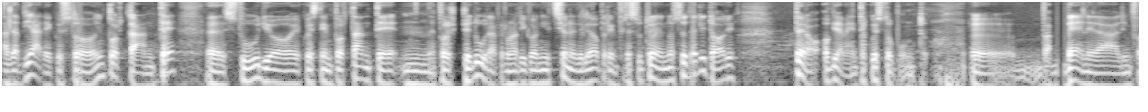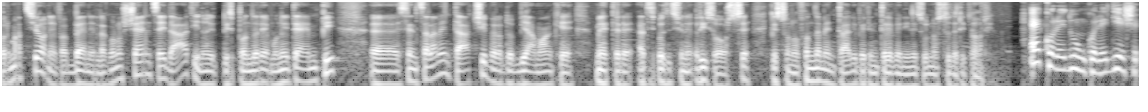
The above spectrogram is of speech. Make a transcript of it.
ad avviare questo importante eh, studio e questa importante mh, procedura per una ricognizione delle opere infrastrutturali del nostro territorio, però ovviamente a questo punto eh, va bene l'informazione, va bene la conoscenza, i dati, noi risponderemo nei tempi eh, senza lamentarci, però dobbiamo anche mettere a disposizione risorse che sono fondamentali per intervenire sul nostro territorio. Eccole dunque le 10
